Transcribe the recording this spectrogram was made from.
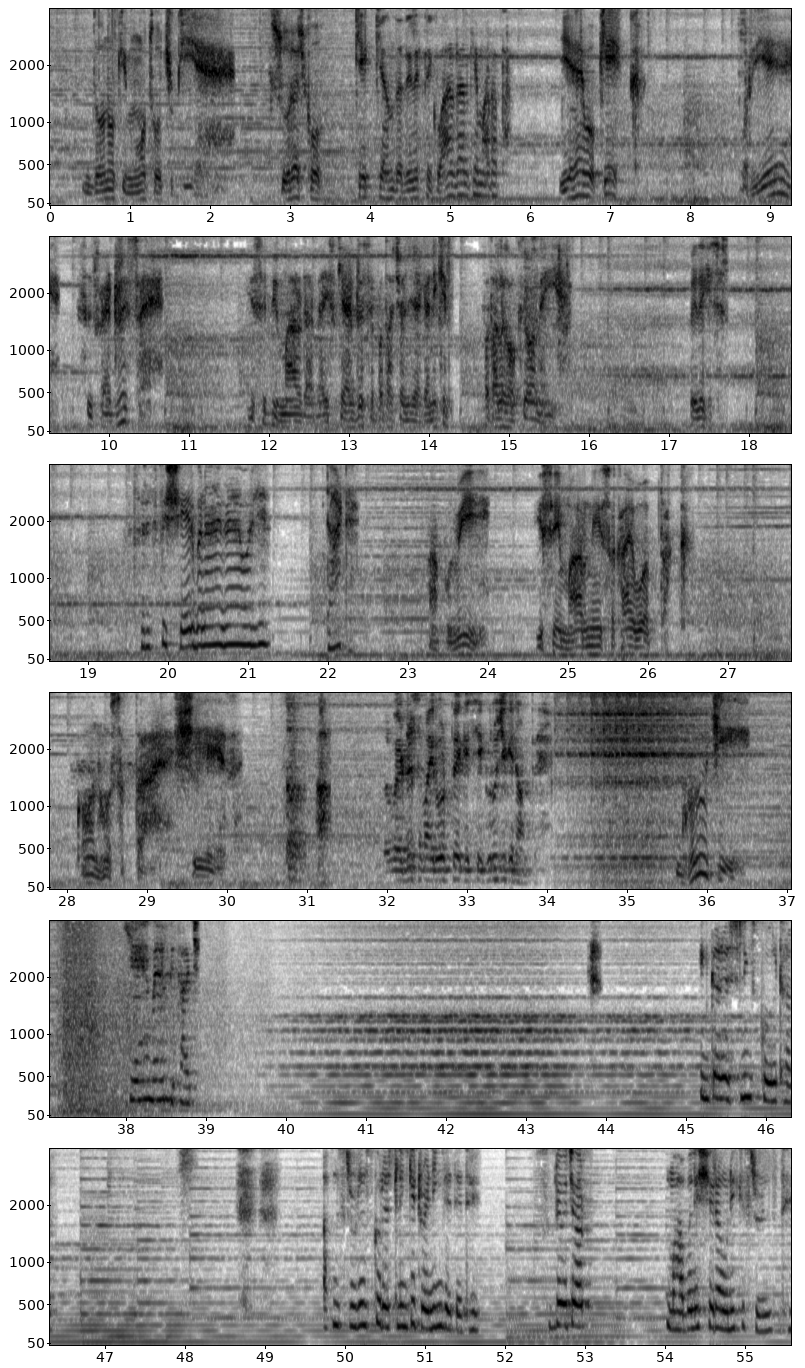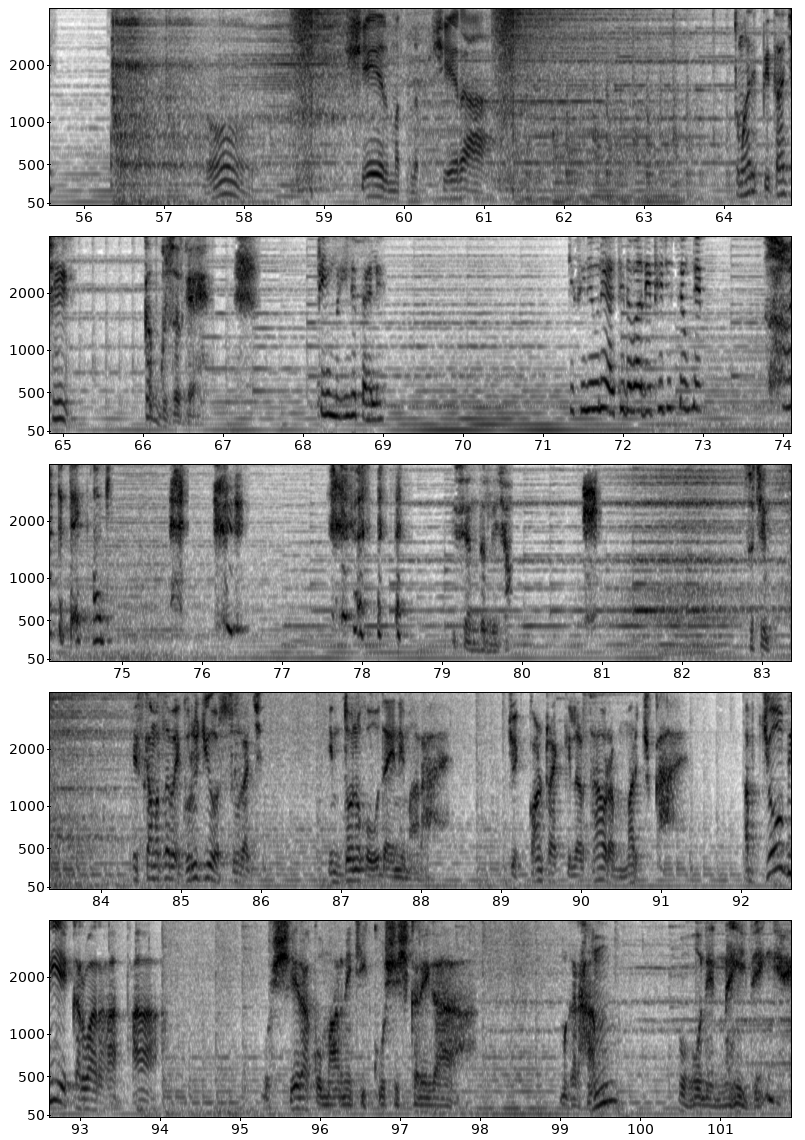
दोनों की मौत हो चुकी है। सूरज को केक के अंदर इलेक्ट्रिक वायर डाल के मारा था। ये है वो केक और ये सिर्फ़ एड्रेस है। इसे भी मार डाला इसके एड्रेस से पता चल जाएगा। निखिल पता लगाओ क्यों नहीं है? देखिए सर सर इस पे शेर बनाया गया है और ये डांट है। हाँ पूर्वी इसे मार नहीं सका है वो अब तक। कौन हो सकता है शेर? सर सर वो एड्रेस हमारी रोड पे किसी गुरुजी के नाम पे गुरुजी? ये है मेरे पिताजी। इनका रेसलिंग स्कूल था। अपने स्टूडेंट्स को रेसलिंग की ट्रेनिंग देते थे। सूरज और महाबली शेरा उन्हीं के स्टूडेंट्स थे। ओ शेर मतलब शेरा। तुम्हारे पिताजी कब गुजर गए तीन महीने पहले। किसी ने उन्हें ऐसी दवा दी थी जिससे उन्हें हार्ट अटैक आ गया। इसे अंदर ले जाओ। सचिन, इसका मतलब है गुरुजी और सूरज, इन दोनों को उदय ने मारा है, जो एक कॉन्ट्रैक्ट किलर था और अब मर चुका है। अब जो भी ये करवा रहा था, वो शेरा को मारने की कोशिश करेगा, मगर हम वो होने नहीं देंगे।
